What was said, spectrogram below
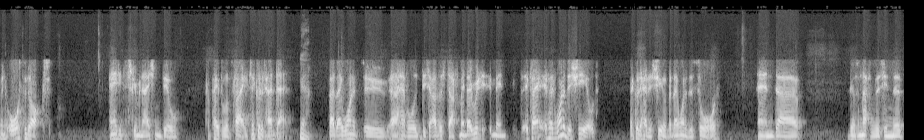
an orthodox anti-discrimination bill for people of faith, they could have had that. Yeah. But they wanted to uh, have all this other stuff. I mean, they really. I mean, if they if they'd wanted the shield, they could have had the shield, but they wanted the sword, and uh, there was enough of us in the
